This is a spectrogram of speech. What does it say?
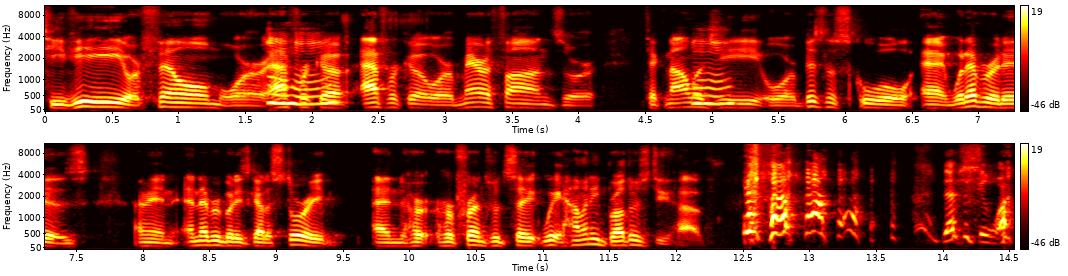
tv or film or africa africa or marathons or technology or business school and whatever it is i mean and everybody's got a story. And her, her friends would say wait how many brothers do you have? That's a good one.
